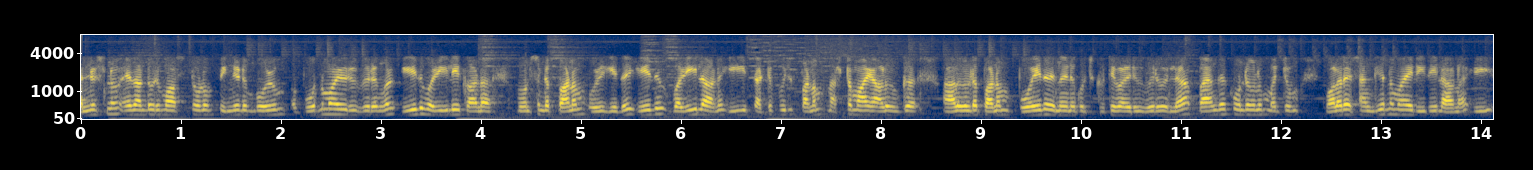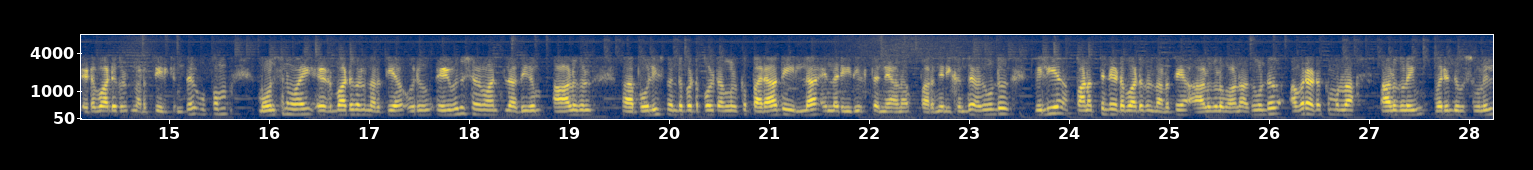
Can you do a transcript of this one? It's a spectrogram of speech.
അന്വേഷണം ഏതാണ്ട് ഒരു മാസത്തോളം പിന്നിടുമ്പോഴും പൂർണമായ ഒരു വിവരങ്ങൾ ഏത് വഴിയിലേക്കാണ് മോൻസിന്റെ പണം ഒഴുകിയത്? ഏത് വഴിയിലാണ് ഈ തട്ടിപ്പിൽ പണം നഷ്ടമായ ആളുകൾക്ക് ആളുകളുടെ പണം പോയത് എന്നതിനെ കുറിച്ച് കൃത്യമായ ഒരു വിവരമില്ല ബാങ്ക് അക്കൗണ്ടുകളും മറ്റും വളരെ സങ്കീർണമായ രീതിയിലാണ് ഈ ഇടപാടുകൾ നടത്തിയിരിക്കുന്നത്. ഒപ്പം മോൻസനുമായി ഇടപാടുകൾ നടത്തിയ ഒരു എഴുപത് ശതമാനത്തിലധികം ആളുകൾ പോലീസ് ബന്ധപ്പെട്ടപ്പോൾ തങ്ങൾക്ക് പരാതിയില്ല എന്ന രീതിയിൽ തന്നെയാണ് പറഞ്ഞിരിക്കുന്നത്. അതുകൊണ്ട് വലിയ പണത്തിന്റെ ഇടപാടുകൾ നടത്തിയ ആളുകളുമാണ്. അതുകൊണ്ട് അവരടക്കമുള്ള ആളുകളെയും വരും ദിവസങ്ങളിൽ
